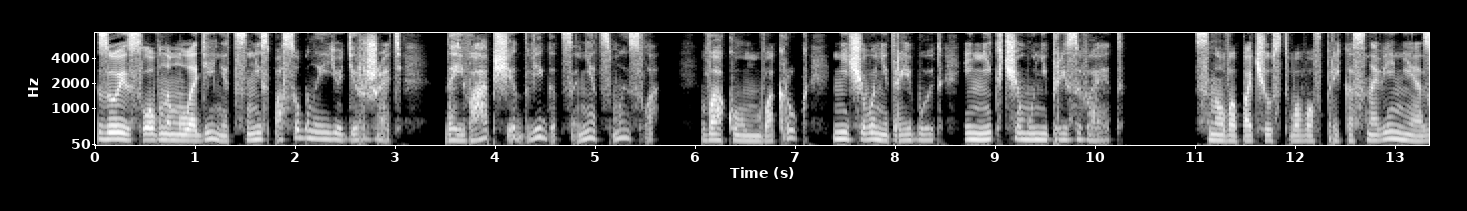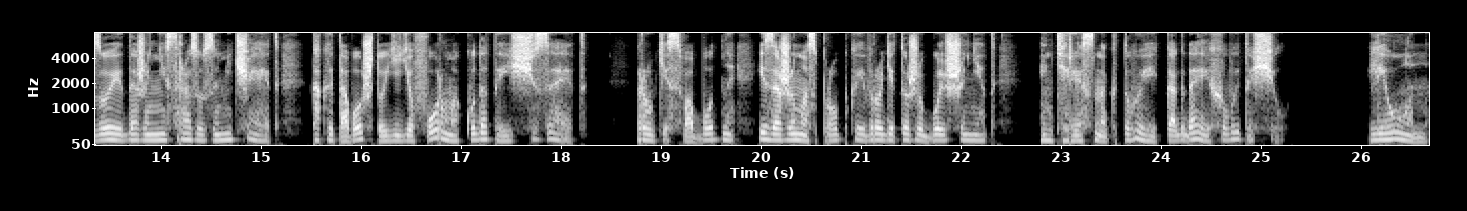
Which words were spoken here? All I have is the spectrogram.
Зои словно младенец, не способна ее держать. Да и вообще двигаться нет смысла. Вакуум вокруг ничего не требует и ни к чему не призывает. Снова почувствовав прикосновение, Зои даже не сразу замечает, как и того, что ее форма куда-то исчезает. Руки свободны, и зажима с пробкой вроде тоже больше нет. Интересно, кто и когда их вытащил? Леон.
